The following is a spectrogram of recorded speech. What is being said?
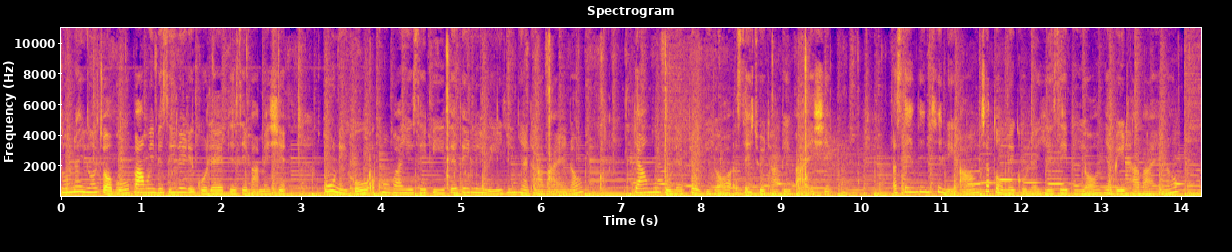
စုံနဲ့ရောကြော်ဖို့ပါဝင်ပစ္စည်းလေးတွေကိုလည်းပြင်ဆင်ပါမယ်ရှင်။ ဥနီကိုအခွန်ခွာရေးစိတ်ပြီးတေးသေးလေးတွေလိညက်ထားပါရဲ့နော်။ပြောင်းမှုကိုလည်းပြုတ်ပြီးတော့အစိတ်ချွေထားပြီးပါရဲ့ရှင်။အစင်းသင်းဖြစ်နေအောင်ချက်တော်မိတ်ကိုလည်းရေးစိတ်ပြီးတော့ညှပ်ပေးထားပါရဲ့နော်။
